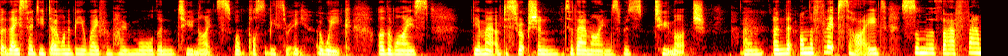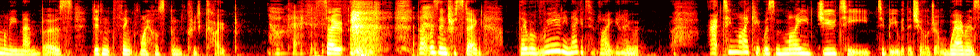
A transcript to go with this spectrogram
but they said you don't want to be away from home more than two nights or possibly three a week otherwise the amount of disruption to their minds was too much um, and that on the flip side some of our family members didn't think my husband could cope Okay. so that was interesting. They were really negative, like, you know, acting like it was my duty to be with the children, whereas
